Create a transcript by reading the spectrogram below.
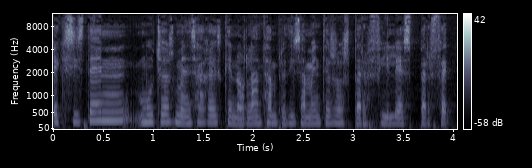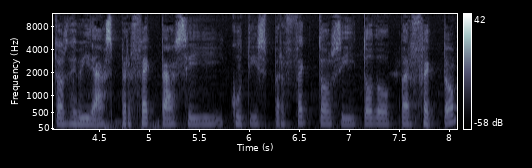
Existen muchos mensajes que nos lanzan precisamente esos perfiles perfectos de vidas perfectas y cutis perfectos y todo perfecto.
